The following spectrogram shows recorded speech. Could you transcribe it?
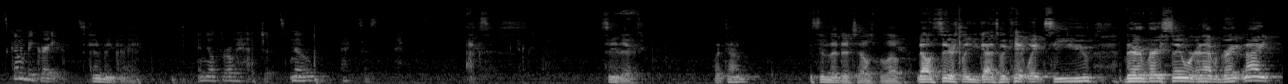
it's gonna be great. It's gonna be great. And you'll throw hatchets. No. See you there. What time? It's in the details below. No, seriously, you guys, we can't wait to see you very, very soon. We're gonna have a great night.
